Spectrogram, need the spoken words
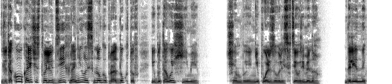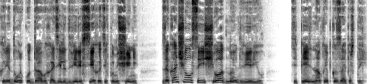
Для такого количества людей хранилось много продуктов и бытовой химии, чем бы не пользовались в те времена. Длинный коридор, куда выходили двери всех этих помещений, заканчивался еще одной дверью, теперь накрепко запертой.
